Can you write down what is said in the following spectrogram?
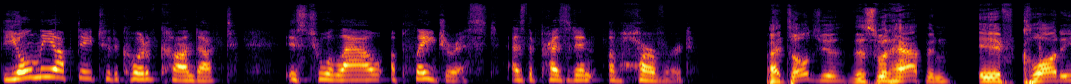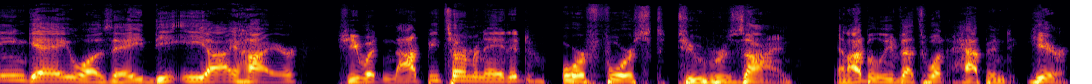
the only update to the code of conduct is to allow a plagiarist as the president of Harvard. I told you this would happen. If Claudine Gay was a DEI hire, she would not be terminated or forced to resign. And I believe that's what happened here.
